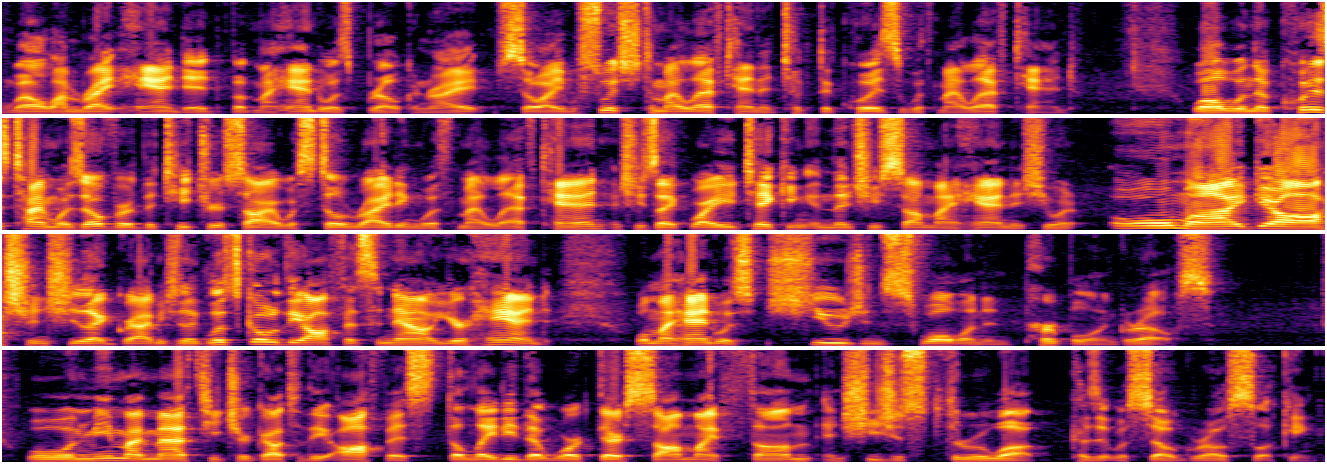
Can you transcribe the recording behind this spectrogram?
well, I'm right handed, but my hand was broken, right? So I switched to my left hand and took the quiz with my left hand. Well, when the quiz time was over, the teacher saw I was still writing with my left hand, and she's like, "Why are you taking?" And then she saw my hand, and she went, "Oh my gosh!" And she like grabbed me. She's like, "Let's go to the office now. Your hand." Well, my hand was huge and swollen and purple and gross. Well, when me and my math teacher got to the office, the lady that worked there saw my thumb and she just threw up because it was so gross looking.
